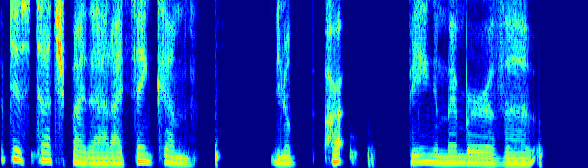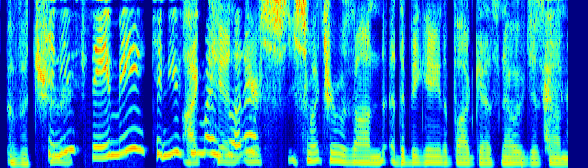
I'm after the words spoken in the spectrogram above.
I'm just touched by that. I think, um, you know, our, being a member of a of a church. Can you see me? Can you see I my can, sweater? Your sweatshirt was on at the beginning of the podcast. Now we've just gone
